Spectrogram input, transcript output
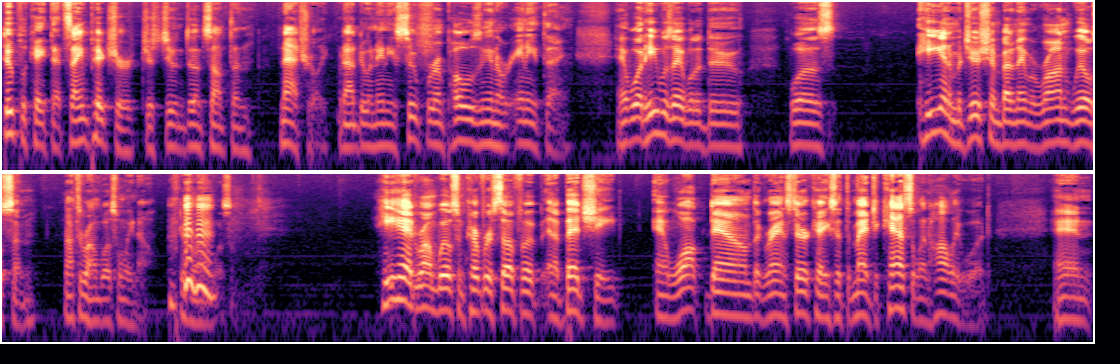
duplicate that same picture just doing, doing something naturally without doing any superimposing or anything. And what he was able to do was he and a magician by the name of Ron Wilson, not the Ron Wilson we know, Ron Wilson. He had Ron Wilson cover himself up in a bed sheet and walk down the grand staircase at the Magic Castle in Hollywood. And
